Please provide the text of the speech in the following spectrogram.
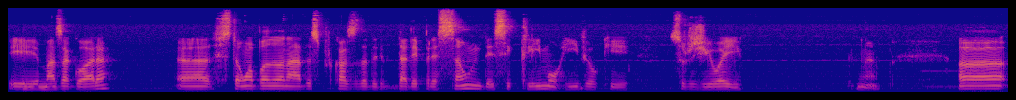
E, Mas agora ah, estão abandonadas por causa da, da depressão, desse clima horrível que surgiu aí. né? Ah,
